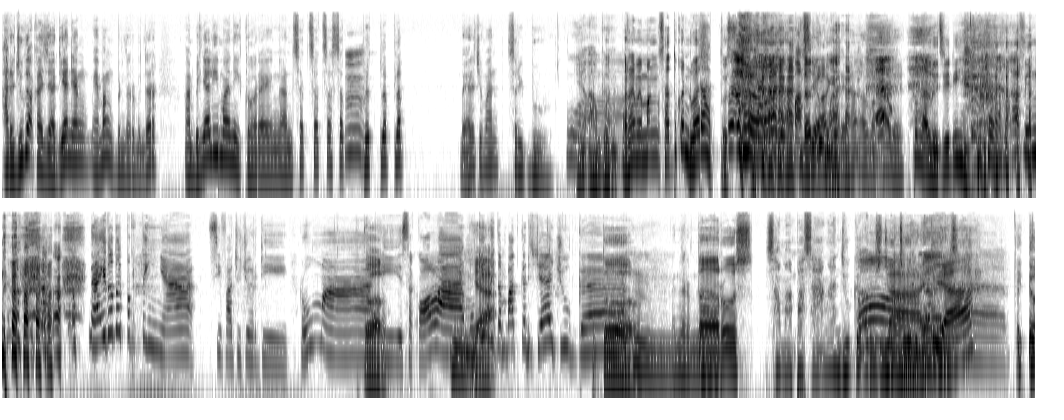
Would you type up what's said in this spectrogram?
ada juga kejadian yang memang bener-bener ngambilnya lima nih gorengan set set set set Mm. blep blep blep bayarnya cuma seribu Ya Wah. ampun, padahal memang satu kan 200 pas Dan ya akhirnya Oh, makanya Kok nggak lucu dia? maafin Nah itu tuh pentingnya sifat jujur di rumah, Betul. di sekolah, Hmm, mungkin ya. di tempat kerja juga. Betul. Hmm, bener bener Terus sama pasangan juga Oh, harus Nah, jujur itu guys. ya. benar. betul Itu,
